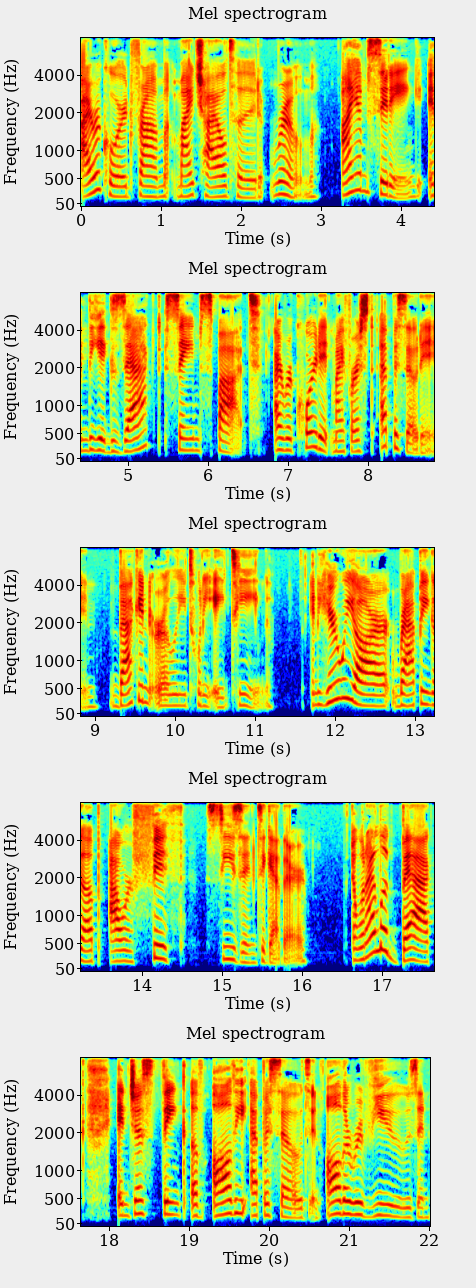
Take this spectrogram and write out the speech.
I record from my childhood room. I am sitting in the exact same spot I recorded my first episode in back in early 2018. And here we are wrapping up our fifth season together. And when I look back and just think of all the episodes and all the reviews and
